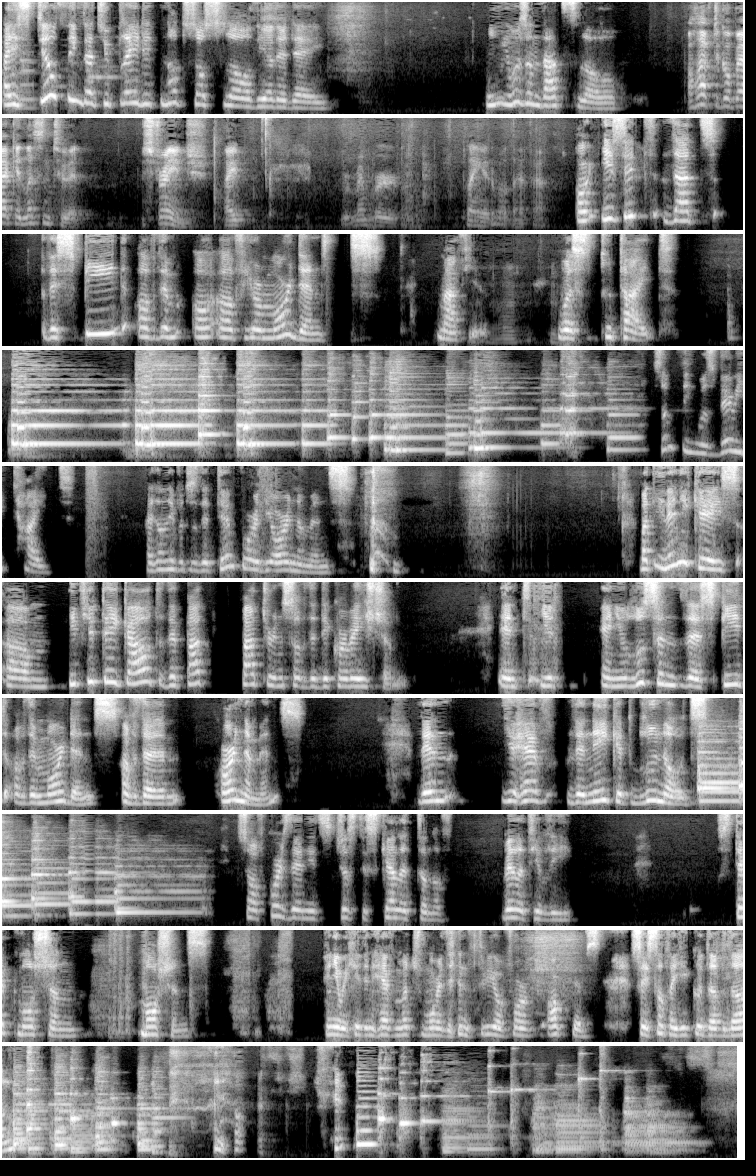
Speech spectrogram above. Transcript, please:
I still think that you played it not so slow the other day. It wasn't that slow. I'll have to go back and listen to it. Strange. I remember playing it about that fast. Or is it that the speed of the of your mordents, Matthew, mm-hmm. was too tight? Something was very tight. I don't know if it was the tempo or the ornaments. but in any case, um, if you take out the pat- patterns of the decoration and you and you loosen the speed of the mordents of the ornaments, then you have the naked blue notes. So of course, then it's just a skeleton of relatively step motion motions. Anyway, he didn't have much more than three or four octaves, so it's not like he could have done.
